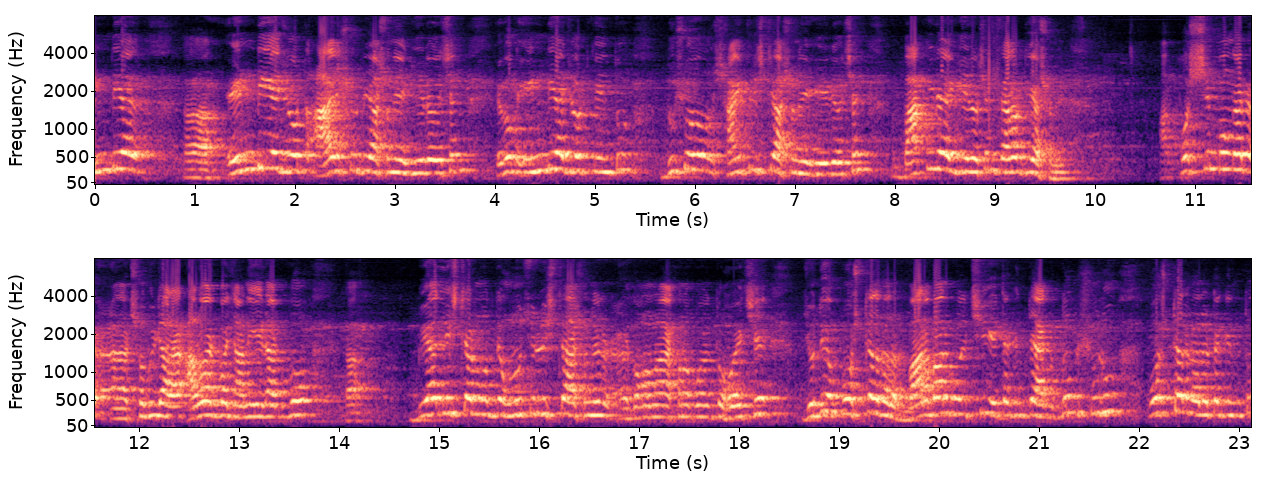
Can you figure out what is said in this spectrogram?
ইন্ডিয়া এনডিএ জোট আড়াইশোটি আসনে এগিয়ে রয়েছেন এবং ইন্ডিয়া জোট কিন্তু দুশো সাঁত্রিশটি আসনে এগিয়ে রয়েছেন, বাকিরা এগিয়ে রয়েছেন তেরোটি আসনে। আর পশ্চিমবঙ্গের ছবিটা আরও একবার জানিয়ে রাখব বিয়াল্লিশটার মধ্যে উনচল্লিশটা আসনের গণনা এখনও পর্যন্ত হয়েছে। যদিও পোস্টাল ব্যালট বারবার বলছি, এটা কিন্তু একদম শুরু। পোস্টাল ব্যালটে কিন্তু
